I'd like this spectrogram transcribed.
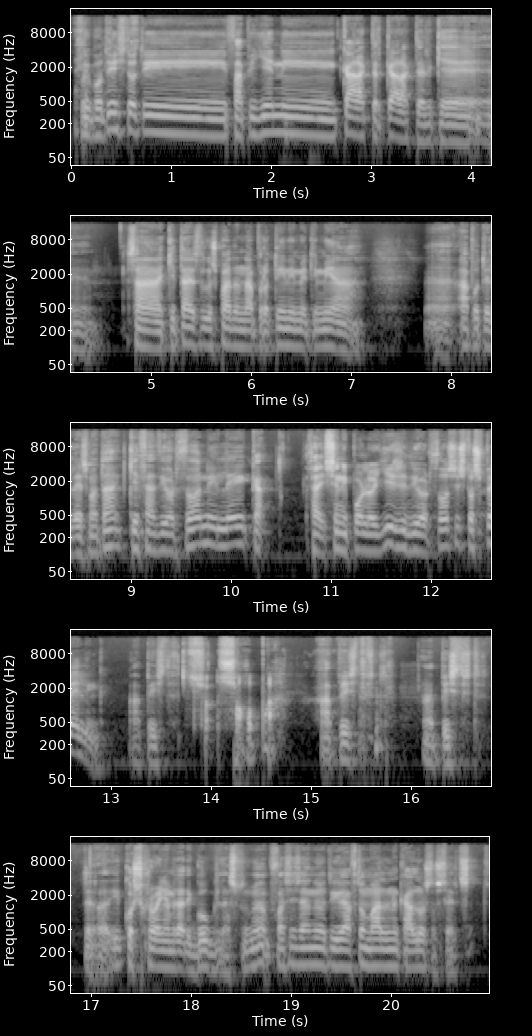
που υποτίθεται ότι θα πηγαίνει character character και θα κοιτάζει τέλος πάντων να προτείνει με τη μία ε, αποτελέσματα και θα διορθώνει λέει θα συνυπολογίζει διορθώσεις στο spelling. Απίστευτο. Σόπα απίστευτο. Απίστευτο. 20 χρόνια μετά την Google ας πούμε αποφασίσανε ότι αυτό μάλλον είναι καλό στο search.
